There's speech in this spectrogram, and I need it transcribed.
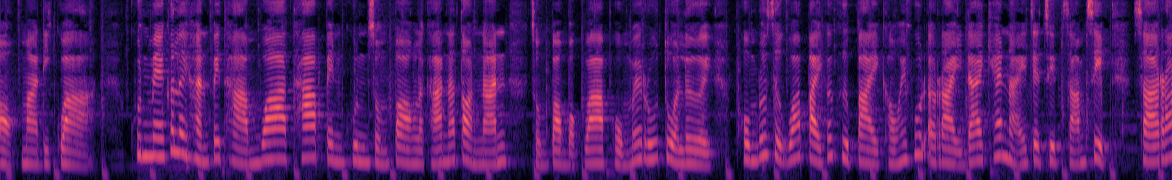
ออกมาดีกว่า คุณเมย์ก็เลยหันไปถามว่าถ้าเป็นคุณสมปองล่ะคะ ณตอนนั้น สมปองบอกว่าผมไม่รู้ตัวเลย ผมรู้สึกว่าไปก็คือไปเขาให้พูดอะไรได้แค่ไหน 70 30 สาระ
